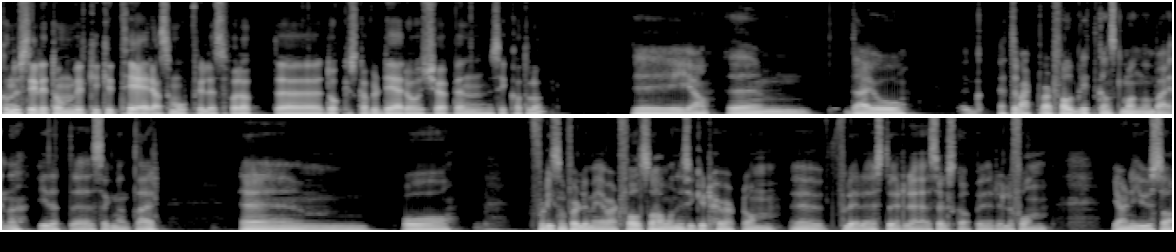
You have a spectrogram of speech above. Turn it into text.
kan du si litt om hvilke kriterier som oppfylles for at uh, dere skal vurdere å kjøpe en musikkatalog? Uh, ja, Um, det er jo etter hvert i hvert fall blitt ganske mange om beinet i dette segmentet her. Ehm, og for de som følger med i hvert fall, så har man jo sikkert hørt om eh, flere større selskaper eller fond, gjerne i USA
